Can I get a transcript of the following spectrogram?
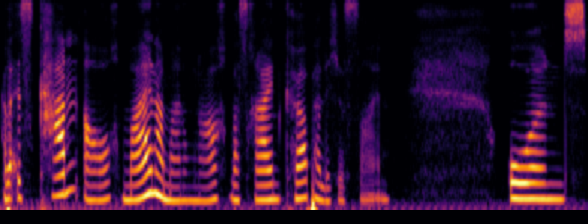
Aber es kann auch meiner Meinung nach was rein körperliches sein. Und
